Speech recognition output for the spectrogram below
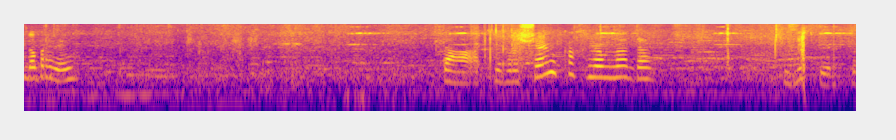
Добрий день. Так, в Рошенках нам треба зефірки.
